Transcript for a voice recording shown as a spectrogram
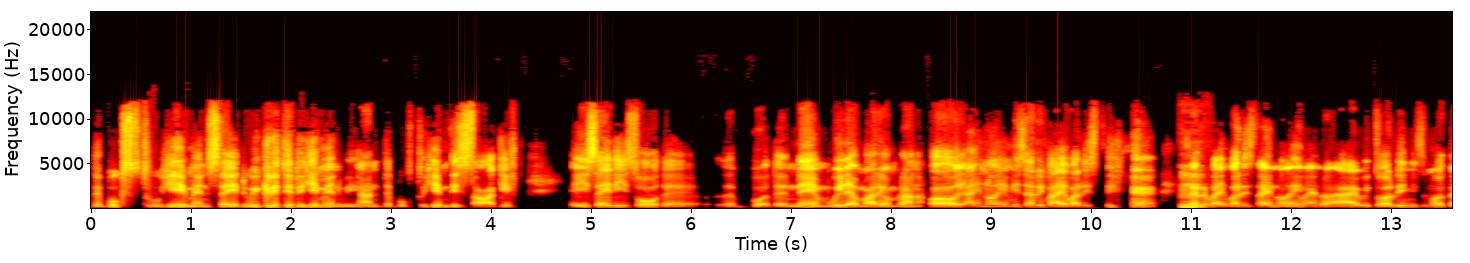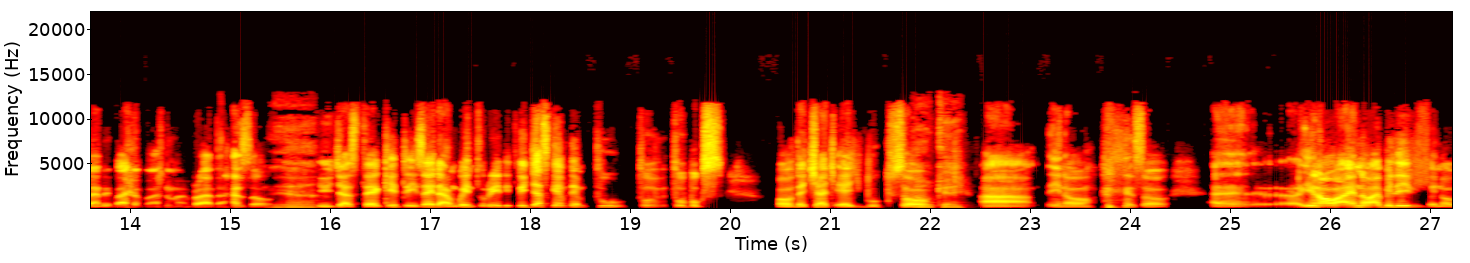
the books to him and said we greeted him and we hand the book to him. This is our gift he said he saw the the, the name William Marrion Branham oh i know him he's a revivalist he's a Mm. revivalist i know him i know I, we told him it's more than revival my brother so Yeah. you just take it. He said, I'm going to read it. We just gave them two, two, two books of the church age book. So, Okay. uh, you know, so, uh, you know, I know, I believe, you know,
